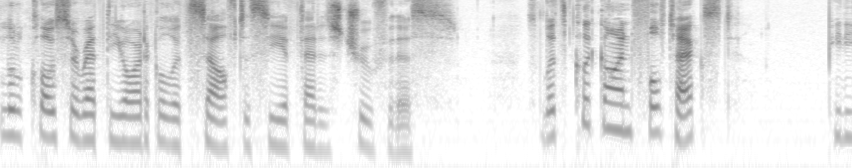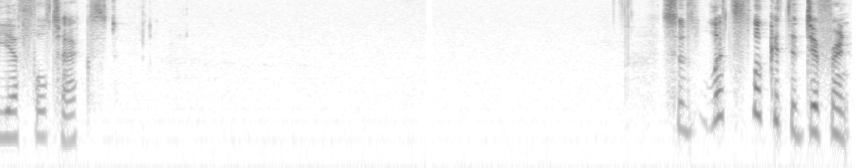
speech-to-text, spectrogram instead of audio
a little closer at the article itself to see if that is true for this. So let's click on full text, PDF full text. So let's look at the different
